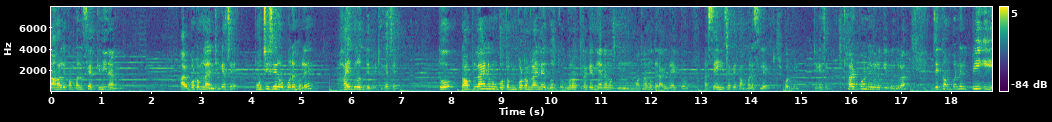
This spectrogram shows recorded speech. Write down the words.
না হলে কোম্পানির শেয়ার কিনি না আমি। আর বটম লাইন ঠিক আছে? পঁচিশের ওপরে হলে হাই গ্রোথ দেবে, ঠিক আছে? তো টপ লাইন এবং বটম বটম লাইনের গ্রোথটাকে ধ্যানের মাথার মধ্যে রাখবেন একটু, আর সেই হিসাবে কোম্পানি সিলেক্ট করবেন, ঠিক আছে? থার্ড পয়েন্ট হয়ে গেল কি বন্ধুরা? যে কোম্পানির PE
